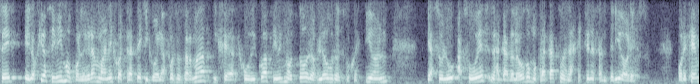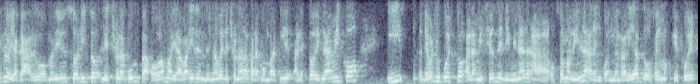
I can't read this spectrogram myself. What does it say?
se elogió a sí mismo por el gran manejo estratégico de las Fuerzas Armadas y se adjudicó a sí mismo todos los logros de su gestión, y a su, a su vez la catalogó como fracasos de las gestiones anteriores. Por ejemplo, y acá algo medio insólito, le echó la culpa a Obama y a Biden de no haber hecho nada para combatir al Estado Islámico y de haber supuesto a la misión de eliminar a Osama Bin Laden, cuando en realidad todos sabemos que fue,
